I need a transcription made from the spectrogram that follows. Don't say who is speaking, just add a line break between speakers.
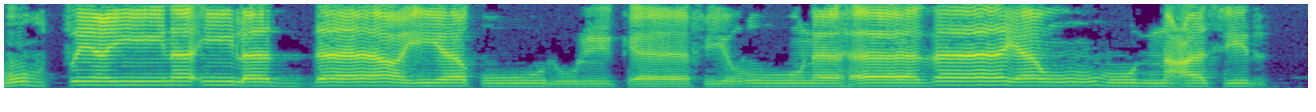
مُهْطِعِينَ إِلَى الدَّاعِ يَقُولُ الْكَافِرُونَ هَٰذَا يَوْمٌ عَسِرٌ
